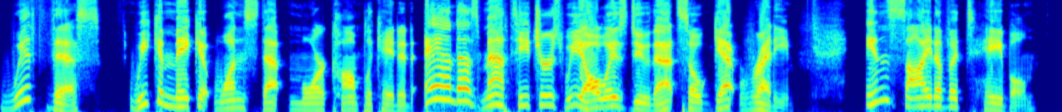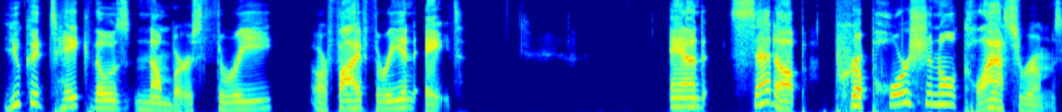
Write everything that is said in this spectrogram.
with this, we can make it one step more complicated. And as math teachers, we always do that, so get ready. Inside of a table, you could take those numbers, 3 or 5, 3, and 8, and set up proportional classrooms.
